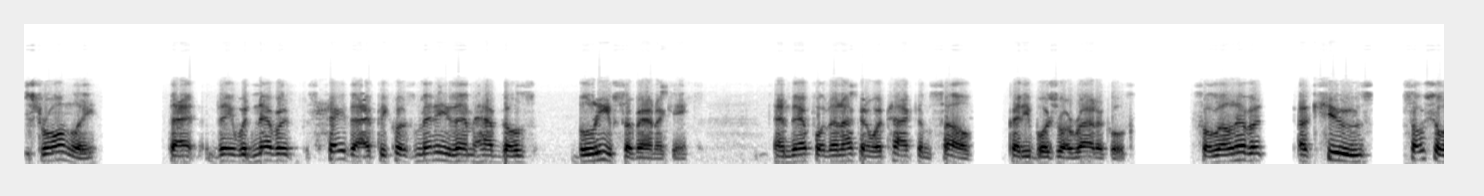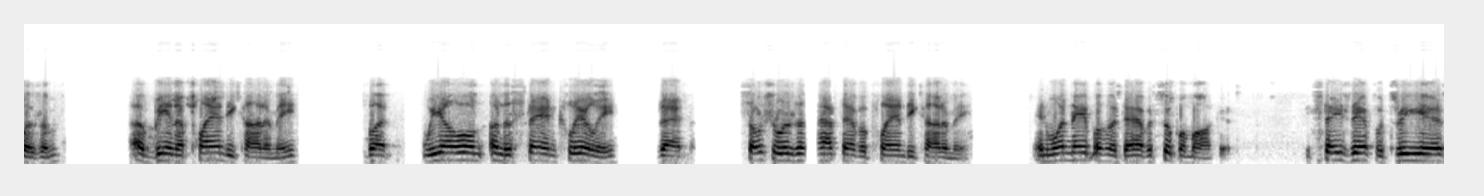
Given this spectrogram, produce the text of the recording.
strongly that they would never say that because many of them have those beliefs of anarchy and therefore they're not going to attack themselves, petty bourgeois radicals. So they'll never accuse socialism of being a planned economy, but we all understand clearly that socialism have to have a planned economy. In one neighborhood, they have a supermarket. It stays there for three years,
